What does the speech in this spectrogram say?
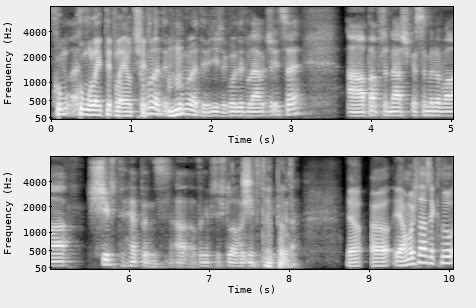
Kum, cumulative layout shift. Cumulative, mm-hmm. cumulative, vidíš, cumulative layout shift. A ta přednáška se jmenovala Shift Happens a, a to mě přišlo hodně Shift Happens. Teda. Jo, já možná řeknu,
